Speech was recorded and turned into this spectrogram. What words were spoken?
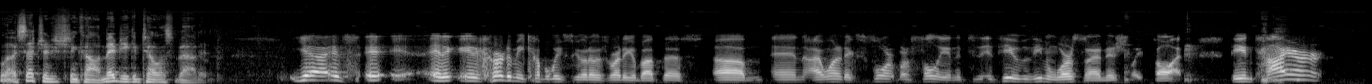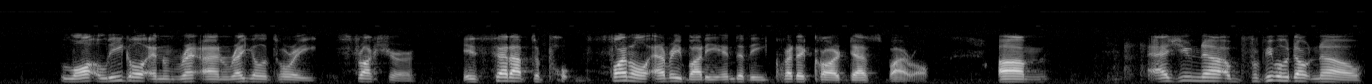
Well, it's such an interesting column. Maybe you can tell us about it. Yeah, it's it, it, it occurred to me a couple weeks ago when I was writing about this, um, and I wanted to explore it more fully. And it's, it's, it was even worse than I initially thought. The entire law, legal and, re, and regulatory structure is set up to pu- funnel everybody into the credit card death spiral. Um, as you know, for people who don't know,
